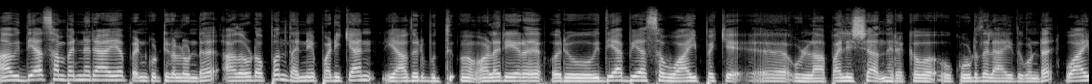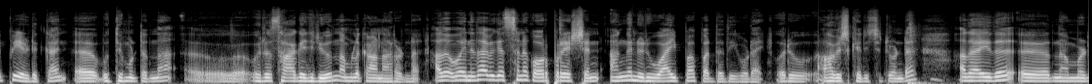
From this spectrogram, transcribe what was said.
ആ വിദ്യാസമ്പന്നരായ പെൺകുട്ടികളുണ്ട്. അതോടൊപ്പം തന്നെ പഠിക്കാൻ യാതൊരു ബുദ്ധി വളരെയേറെ ഒരു വിദ്യാഭ്യാസ വായ്പയ്ക്ക് ഉള്ള പലിശ നിരക്ക് കൂടുതലായതുകൊണ്ട് വായ്പ എടുക്കാൻ ബുദ്ധിമുട്ടുന്ന ഒരു സാഹചര്യവും നമ്മൾ കാണാറുണ്ട്. അത് വനിതാ വികസന കോർപ്പറേഷൻ അങ്ങനൊരു വായ്പാ പദ്ധതി കൂടെ ഒരു ആവിഷ്കരിച്ചിട്ടുണ്ട്. അതായത് നമ്മൾ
